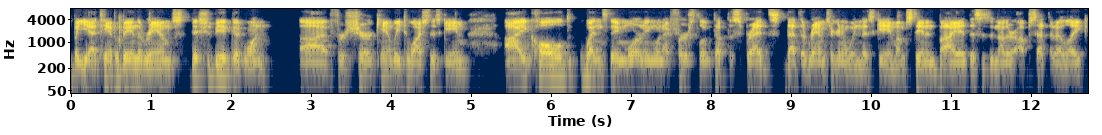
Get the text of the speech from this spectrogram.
but yeah, Tampa Bay and the Rams. This should be a good one uh, for sure. Can't wait to watch this game. I called Wednesday morning when I first looked up the spreads that the Rams are going to win this game. I'm standing by it. This is another upset that I like.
